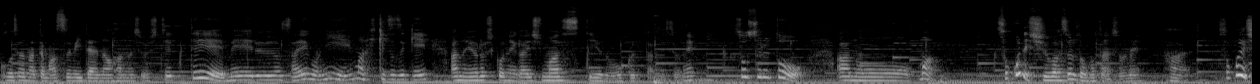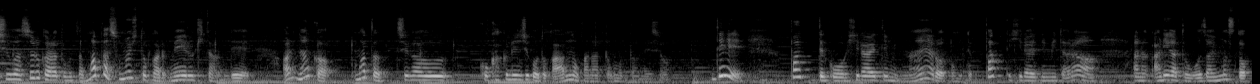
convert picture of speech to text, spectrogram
ご世話になってますみたいなお話をしててメールの最後に、まあ、引き続きあの「よろしくお願いします」っていうのを送ったんですよね。そうするとあのまあそこで手話すると思ったんですよね。はい、そこで手話するかなと思ったらまたその人からメール来たんであれなんかまた違うこう確認事項とかあんのかなと思ったんですよ。でパッてこう開いてみて何やろうと思ってパッて開いてみたらあの「ありがとうございます」と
